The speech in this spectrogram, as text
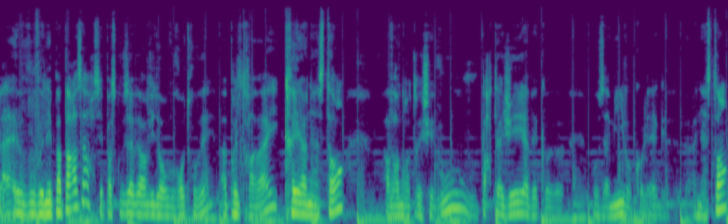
bah, vous venez pas par hasard, c'est parce que vous avez envie de vous retrouver après le travail, créer un instant avant de rentrer chez vous, vous partagez avec euh, vos amis, vos collègues euh, un instant,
